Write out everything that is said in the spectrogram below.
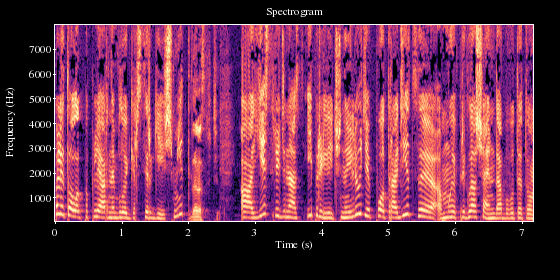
Политолог популярный блогер Сергей Шмидт. Здравствуйте. А есть среди нас и приличные люди. По традиции мы приглашаем, дабы вот эту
